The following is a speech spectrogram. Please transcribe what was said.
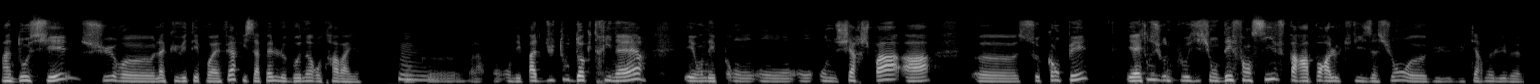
un dossier sur la QVT.fr qui s'appelle le bonheur au travail. Donc, mmh. voilà, on n'est pas du tout doctrinaire et on, est, on, on, ne cherche pas à se camper et être sur une position défensive par rapport à l'utilisation du, terme lui-même.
